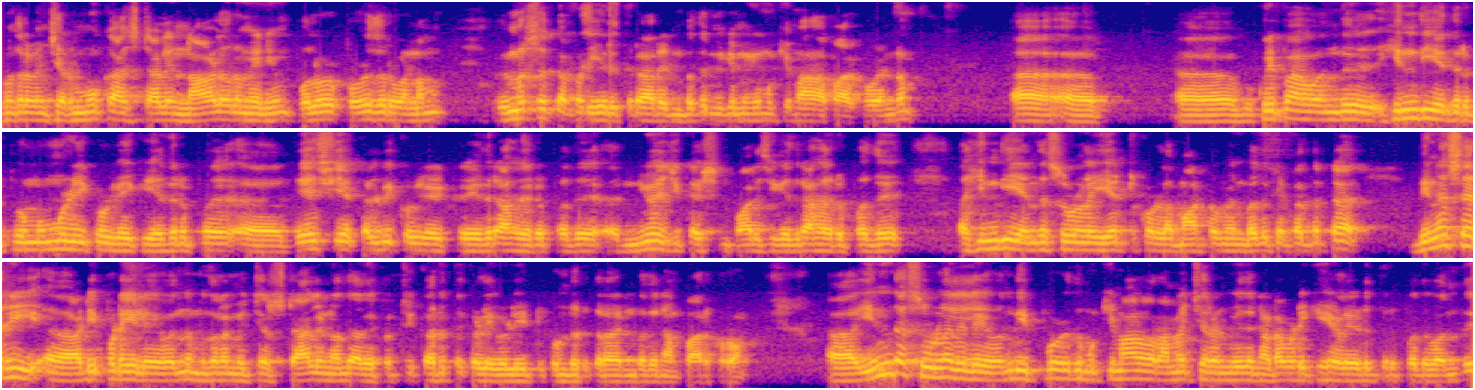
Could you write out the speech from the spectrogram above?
முதலமைச்சர் மு க ஸ்டாலின் நாளொருமேனியும் பொழு பொழுதுருவனும் விமர்சித்தபடி இருக்கிறார் என்பது மிக மிக முக்கியமாக பார்க்க வேண்டும். குறிப்பாக வந்து ஹிந்தி எதிர்ப்பு மும்மொழி கொள்கைக்கு எதிர்ப்பு தேசிய கல்விக் கொள்கைக்கு எதிராக இருப்பது நியூ எஜுகேஷன் பாலிசிக்கு எதிராக இருப்பது ஹிந்தி எந்த சூழ்நிலை ஏற்றுக்கொள்ள மாட்டோம் என்பது கிட்டத்தட்ட தினசரி அடிப்படையிலே வந்து முதலமைச்சர் ஸ்டாலின் வந்து அதை பற்றி கருத்துக்களை வெளியிட்டு கொண்டிருக்கிறார் என்பதை நாம் பார்க்கிறோம். இந்த சூழ்நிலையிலே வந்து இப்பொழுது முக்கியமான ஒரு அமைச்சரின் மீது நடவடிக்கைகள் எடுத்திருப்பது வந்து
